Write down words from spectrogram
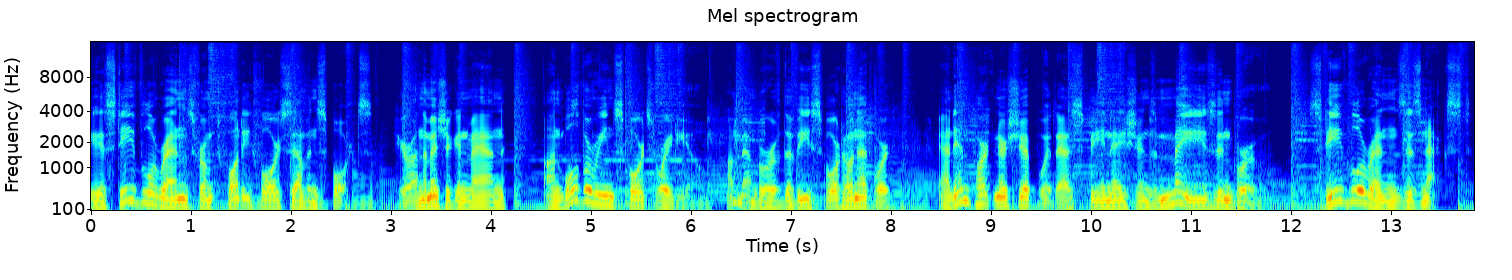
is Steve Lorenz from 24 7 Sports, here on the Michigan Man on Wolverine Sports Radio, a member of the V Sporto Network, and in partnership with SB Nation's Maize and Brew. Steve Lorenz is next.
